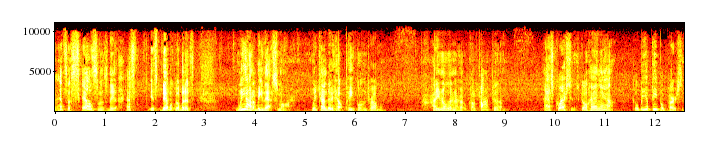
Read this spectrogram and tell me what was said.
That's a salesman's deal. That's it's biblical, but it's we ought to be that smart. We're trying to do? Help people in trouble. How do you know they're in trouble? Talk to them. Ask questions. Go hang out. Go be a people person.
